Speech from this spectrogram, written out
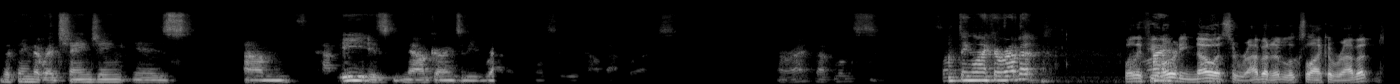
the thing that we're changing is um, happy is now going to be rabbit. We'll see how that works. All right, that looks something like a rabbit. Well, if you already know it's a rabbit, it looks like a rabbit.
